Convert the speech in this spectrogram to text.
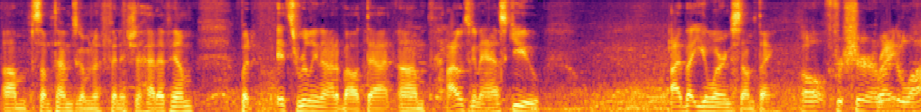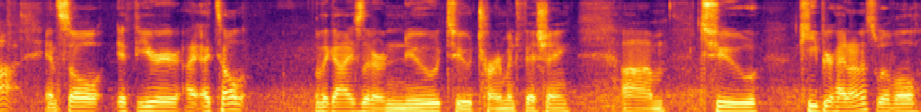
um, sometimes I'm going to finish ahead of him. But it's really not about that. Um, I was going to ask you. I bet you learned something. Oh, for sure. I Right. learned a lot. And so if you're, I, I tell the guys that are new to tournament fishing um, to keep your head on a swivel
